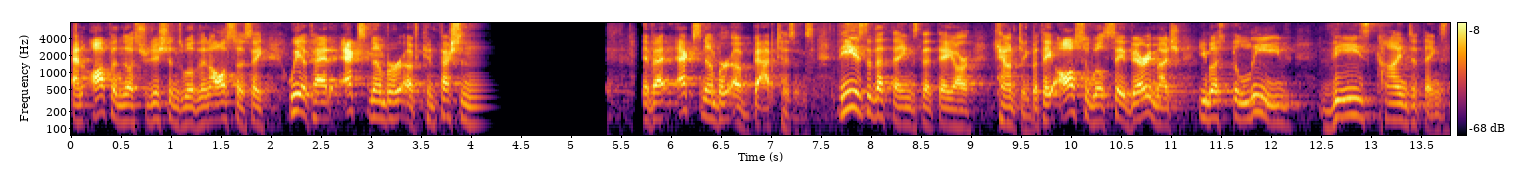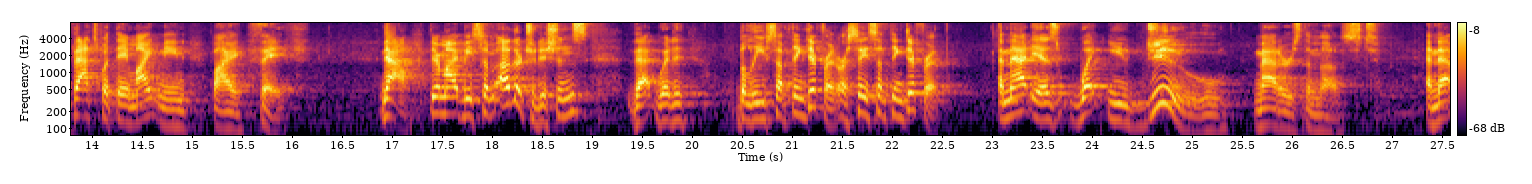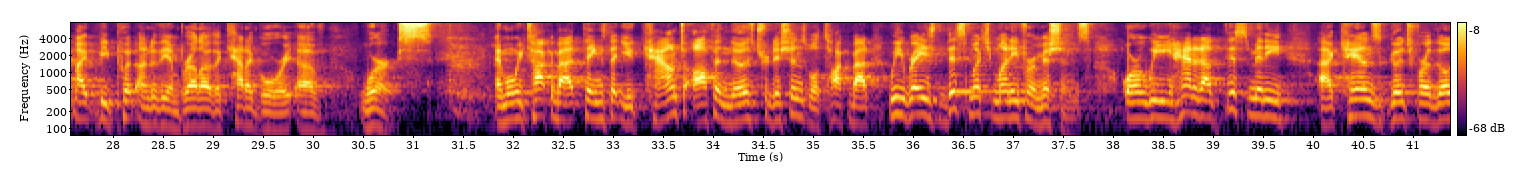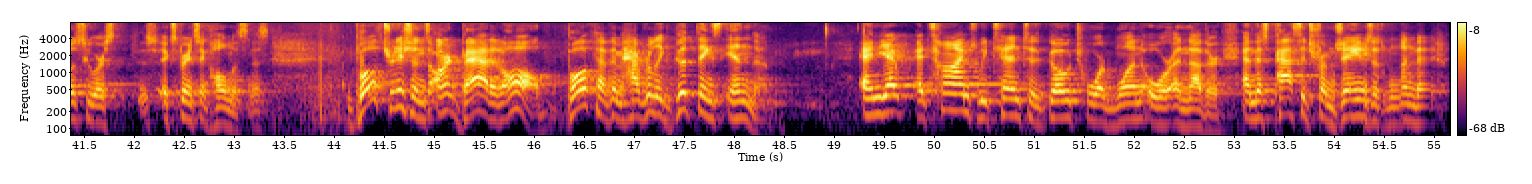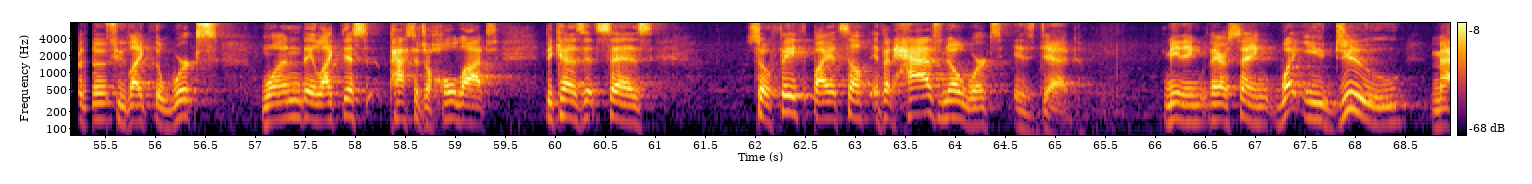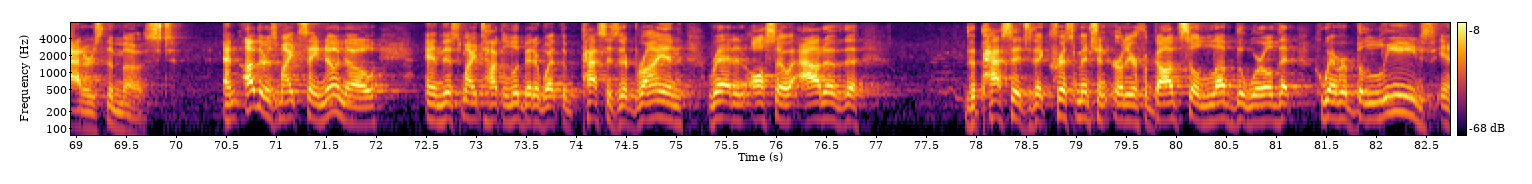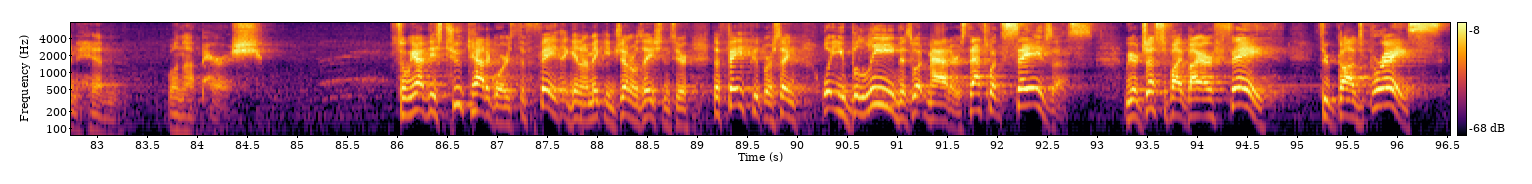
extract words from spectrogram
And often those traditions will then also say, we have had X number of confessions, have had X number of baptisms. These are the things that they are counting. But they also will say very much, you must believe these kinds of things. That's what they might mean by faith. Now, there might be some other traditions that would believe something different or say something different. And that is what you do matters the most. And that might be put under the umbrella or the category of works. And when we talk about things that you count, often those traditions will talk about we raised this much money for missions, or we handed out this many uh, cans goods for those who are experiencing homelessness. Both traditions aren't bad at all. Both of them have really good things in them. And yet, at times, we tend to go toward one or another. And this passage from James is one that, for those who like the works one, they like this passage a whole lot because it says, So faith by itself, if it has no works, is dead. Meaning, they are saying, What you do matters the most. And others might say, No, no. And this might talk a little bit of what the passage that Brian read, and also out of the the passage that Chris mentioned earlier for God so loved the world that whoever believes in him will not perish. So we have these two categories. The faith, again, I'm making generalizations here. The faith people are saying what you believe is what matters. That's what saves us. We are justified by our faith through God's grace.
